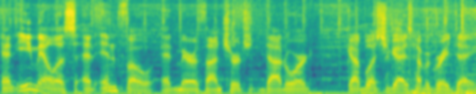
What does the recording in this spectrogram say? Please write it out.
and email us at info at marathonchurch.org. God bless you guys. Have a great day.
